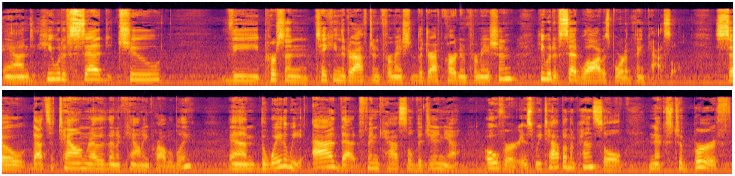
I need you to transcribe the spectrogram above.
and he would have said to the person taking the draft information, the draft card information, he would have said, "Well, I was born in Fincastle." So that's a town rather than a county, probably. And the way that we add that Fincastle, Virginia, over is we tap on the pencil next to birth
